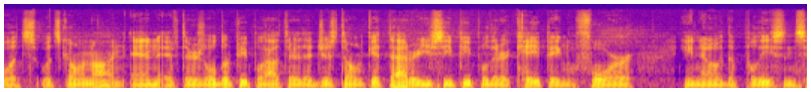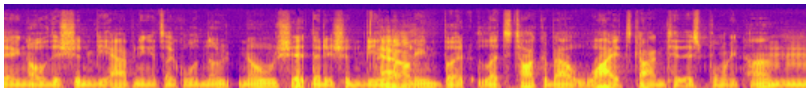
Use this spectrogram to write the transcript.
what's what's going on. And if there's older people out there that just don't get that, or you see people that are caping for you know the police and saying oh this shouldn't be happening it's like well no no shit that it shouldn't be Yeah. happening but let's talk about why it's gotten to this point huh mm-hmm.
